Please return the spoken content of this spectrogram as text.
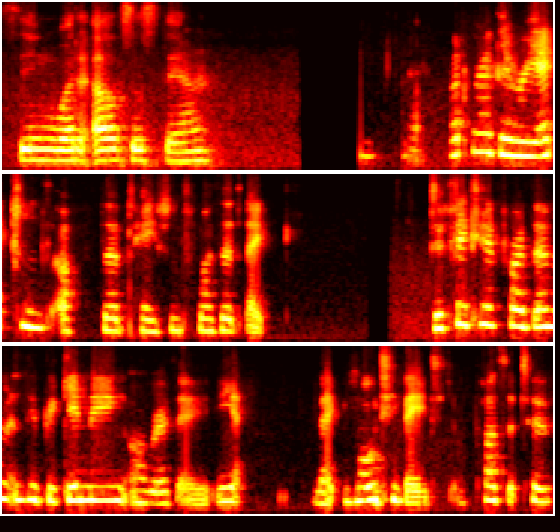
seeing what else is there. What were the reactions of the patients? Was it like difficult for them in the beginning, or were they yeah like motivated and positive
